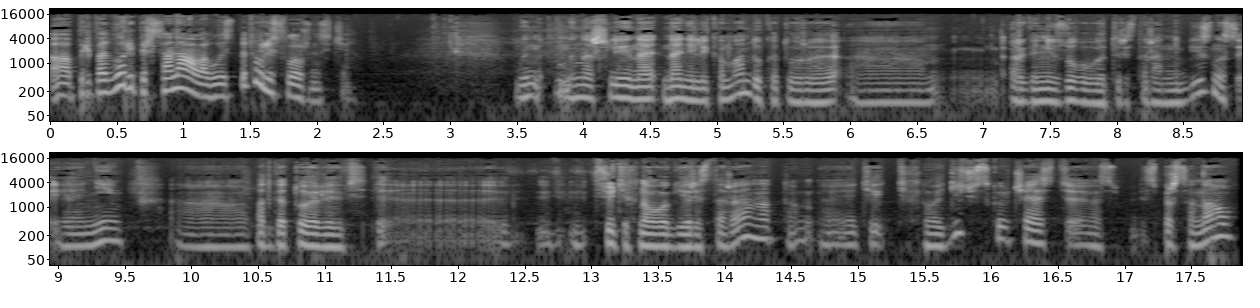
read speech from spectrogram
А при подборе персонала вы испытывали сложности? Мы, мы нашли, наняли команду, которая э, организовывает ресторанный бизнес, и они э, подготовили э, всю технологию ресторана, там, э, технологическую часть, с персонал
